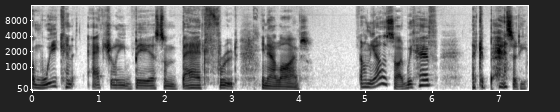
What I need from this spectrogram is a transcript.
and we can actually bear some bad fruit in our lives. And On the other side, we have a capacity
